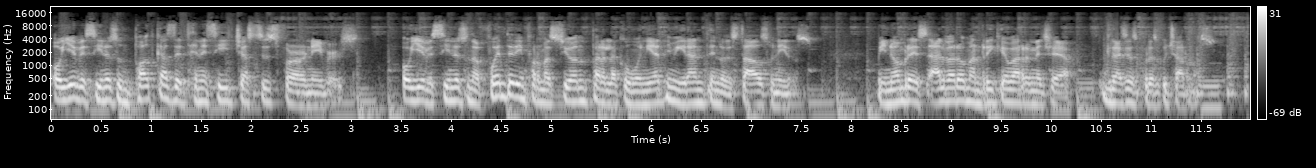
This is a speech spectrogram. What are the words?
Oye Vecino es un podcast de Tennessee Justice for Our Neighbors. Oye Vecino es una fuente de información para la comunidad inmigrante en los Estados Unidos. Mi nombre es Álvaro Manrique Barrenechea. Gracias por escucharnos.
